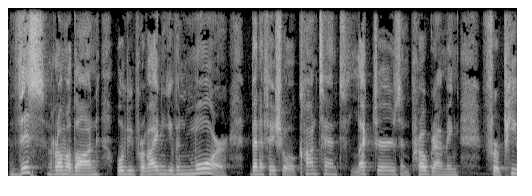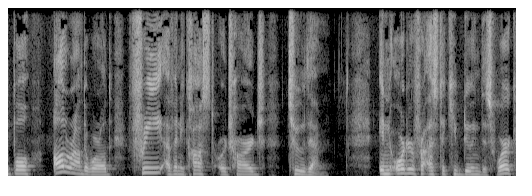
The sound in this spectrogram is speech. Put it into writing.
this Ramadan will be providing even more beneficial content, lectures, and programming for people all around the world, free of any cost or charge to them in order for us to keep doing this work,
